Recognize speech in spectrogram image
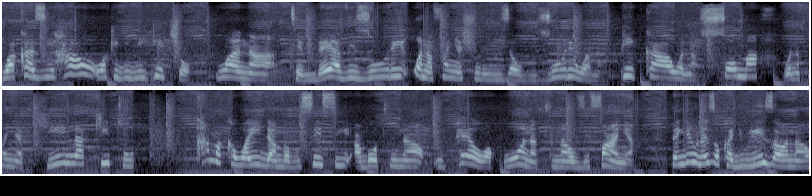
wakazi hao wa kijiji hicho wanatembea vizuri, wanafanya shughuli zao vizuri, wanapika, wanasoma, wanafanya kila kitu kama kawaida ambavyo sisi ambao tuna upeo wa kuona tunaovifanya. Pengine unaweza ukajiuliza wana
